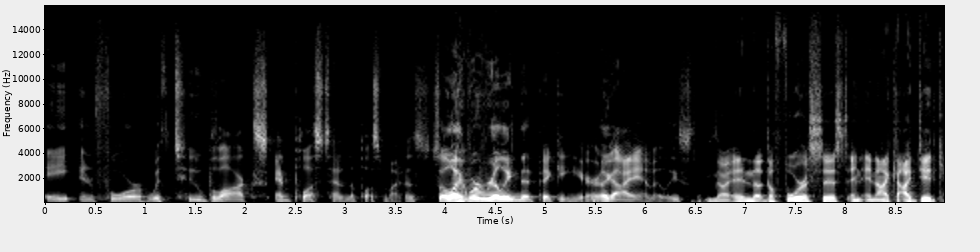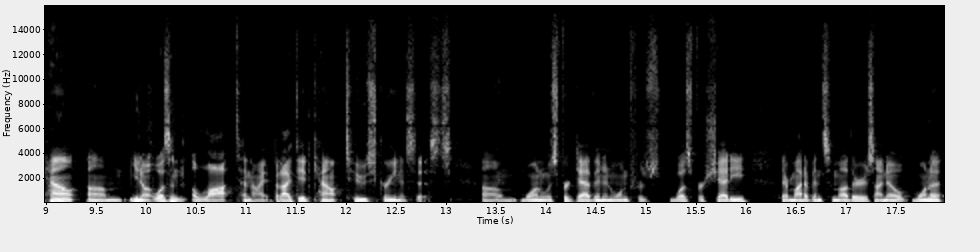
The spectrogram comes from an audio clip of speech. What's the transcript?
8, and 4 with two blocks and plus 10 in the plus minus. So, like, we're really nitpicking here. Like, I am at least. No, and the, the four assists, and, and I, I did count, um, you know, it wasn't a lot tonight, but I did count two screen assists. Um, yeah. One was for Devin, and one for, was for Shetty. There might have been some others. I know one of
